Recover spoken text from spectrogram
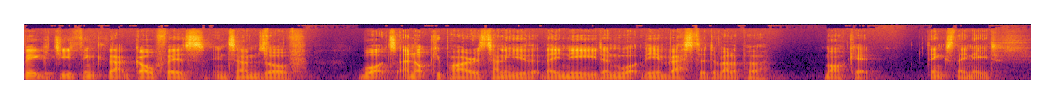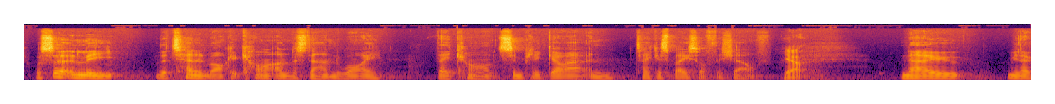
big do you think that gulf is in terms of what an occupier is telling you that they need and what the investor developer market thinks they need? Well, certainly the tenant market can't understand why they can't simply go out and take a space off the shelf. Yeah. Now, you know,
